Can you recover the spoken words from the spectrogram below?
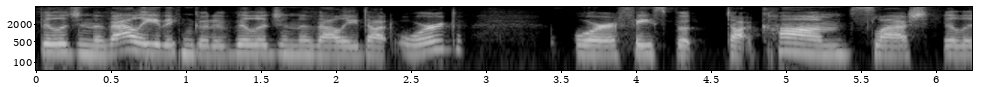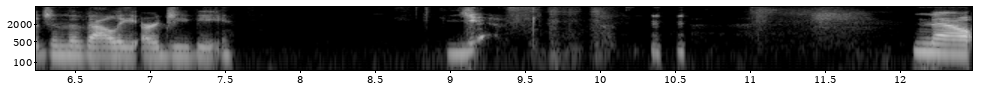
Village in the Valley, they can go to villageinthevalley.org or facebook.com slash village in the valley RGV. Yes. now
